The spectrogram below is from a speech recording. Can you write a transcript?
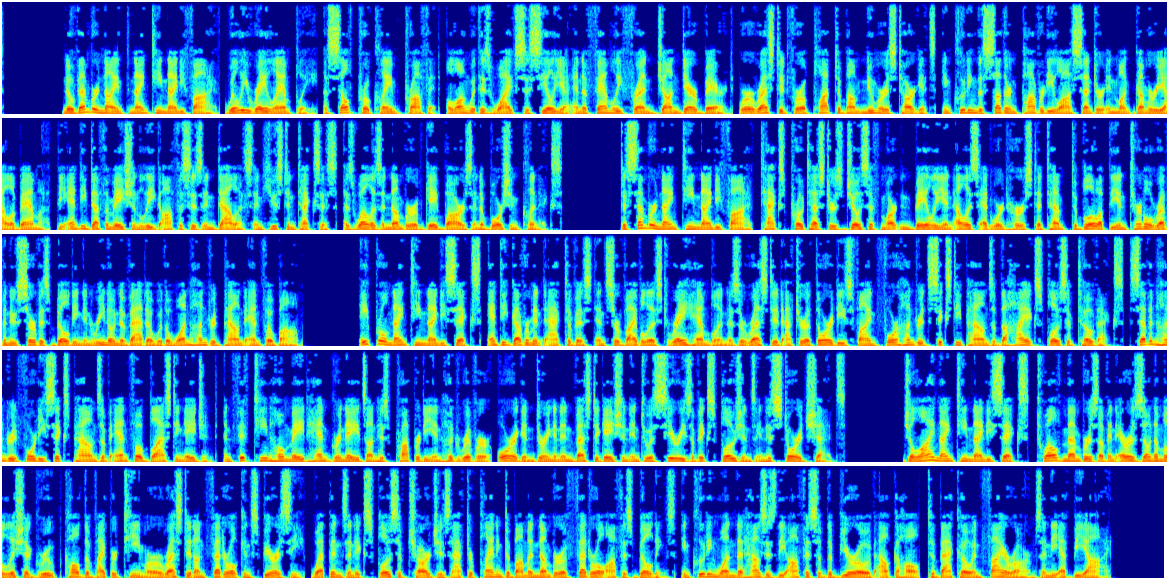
November 9, 1995, Willie Ray Lampley, a self-proclaimed prophet, along with his wife Cecilia and a family friend John Dare Baird, were arrested for a plot to bomb numerous targets, including the Southern Poverty Law Center in Montgomery, Alabama, the Anti-Defamation League offices in Dallas and Houston, Texas, as well as a number of gay bars and abortion clinics. December 1995, tax protesters Joseph Martin Bailey and Ellis Edward Hurst attempt to blow up the Internal Revenue Service building in Reno, Nevada with a 100-pound ANFO bomb. April 1996, anti-government activist and survivalist Ray Hamblin is arrested after authorities find 460 pounds of the high-explosive Tovex, 746 pounds of ANFO blasting agent, and 15 homemade hand grenades on his property in Hood River, Oregon during an investigation into a series of explosions in his storage sheds. July 1996, 12 members of an Arizona militia group called the Viper Team are arrested on federal conspiracy, weapons and explosive charges after planning to bomb a number of federal office buildings, including one that houses the Office of the Bureau of Alcohol, Tobacco and Firearms and the FBI.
